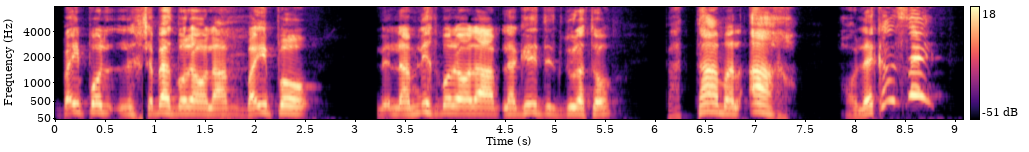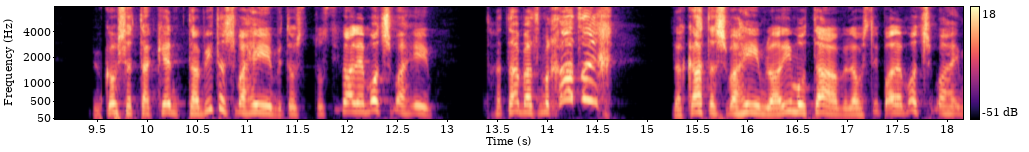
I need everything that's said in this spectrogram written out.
באים פה לשבח את בורא העולם, באים פה להמליך את בורא העולם, להגיד את גדולתו, ואתה מלאך חולק על זה? במקום שאתה כן תביא את השבחים ותוסיף עליהם עוד שבחים, אתה בעצמך צריך את השבחים, להרים אותם ולהוסיף עליהם עוד שבחים.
